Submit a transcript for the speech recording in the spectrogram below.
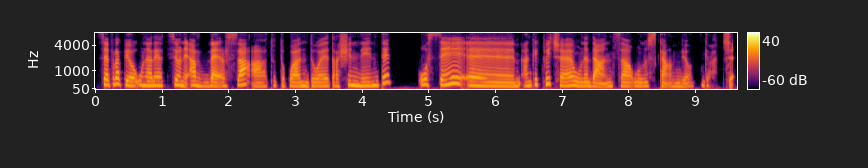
se è proprio una reazione avversa a tutto quanto è trascendente o se eh, anche qui c'è una danza, uno scambio. Grazie.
